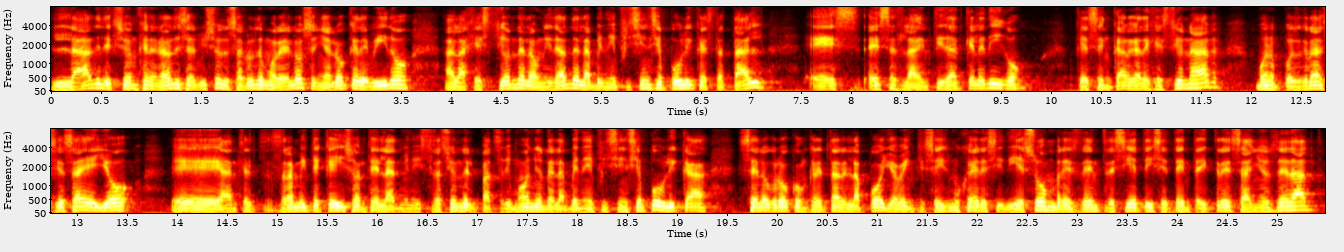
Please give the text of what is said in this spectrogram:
La Dirección General de Servicios de Salud de Morelos señaló que debido a la gestión de la Unidad de la Beneficencia Pública Estatal, es, esa es la entidad que le digo, que se encarga de gestionar, bueno, pues gracias a ello eh, ante el trámite que hizo ante la Administración del Patrimonio de la Beneficencia Pública, se logró concretar el apoyo a 26 mujeres y 10 hombres de entre 7 y 73 años de edad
